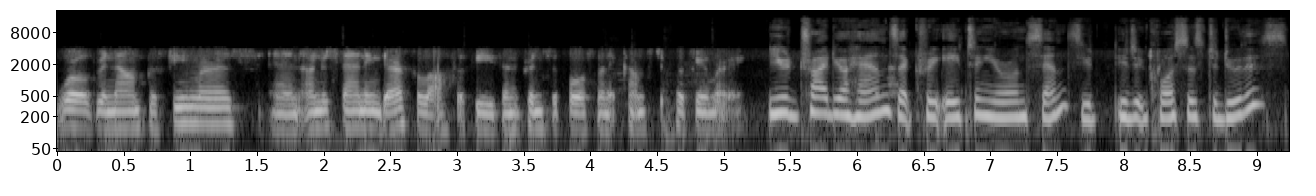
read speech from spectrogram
world-renowned perfumers and understanding their philosophies and principles when it comes to perfumery. You tried your hands at creating your own scents. You, you did courses to do this.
